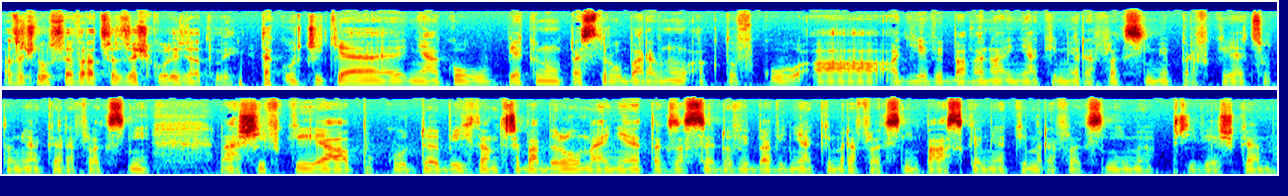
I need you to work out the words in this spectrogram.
a začnou se vracet ze školy za tmy. Tak určitě nějakou pěknou, pestrou, barevnou aktovku a ať je vybavena i nějakými reflexními prvky, ať jsou tam nějaké reflexní nášivky a pokud by jich tam třeba bylo méně, tak zase dovybavit nějakým reflexním páskem, nějakým reflexním přívěškem.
